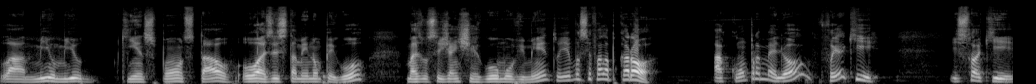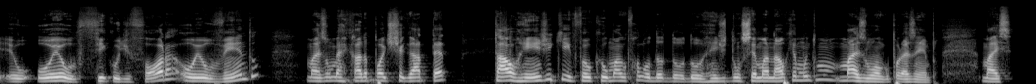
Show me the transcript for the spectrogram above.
lá mil, mil, quinhentos pontos tal, ou às vezes também não pegou, mas você já enxergou o movimento e aí você fala pro cara, ó, a compra melhor foi aqui. Isso aqui, eu, ou eu fico de fora, ou eu vendo, mas o mercado pode chegar até tal range, que foi o que o Mago falou, do, do, range de um semanal, que é muito mais longo, por exemplo. Mas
